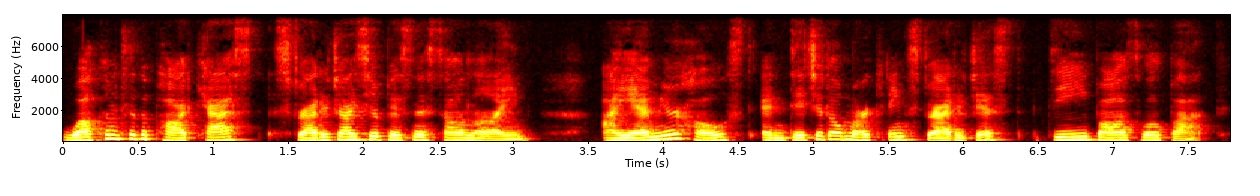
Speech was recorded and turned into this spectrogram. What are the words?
Welcome to the podcast, Strategize Your Business Online. I am your host and digital marketing strategist, Dee Boswell Buck.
